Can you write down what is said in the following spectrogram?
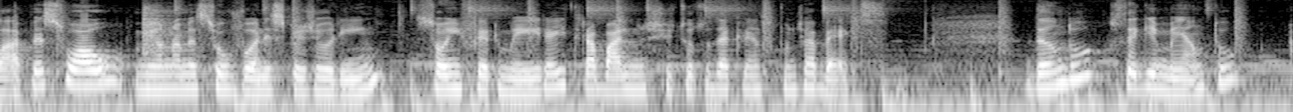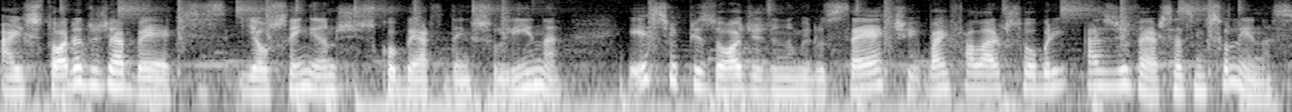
Olá pessoal, meu nome é Silvana Espejorim, sou enfermeira e trabalho no Instituto da Criança com Diabetes. Dando seguimento à história do diabetes e aos 100 anos de descoberta da insulina, este episódio de número 7 vai falar sobre as diversas insulinas.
